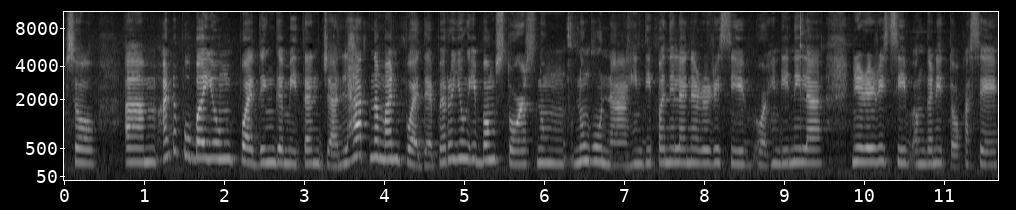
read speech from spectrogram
So, um, ano po ba yung pwedeng gamitan dyan? Lahat naman pwede, pero yung ibang stores nung, nung una, hindi pa nila nare-receive or hindi nila nire-receive ang ganito kasi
